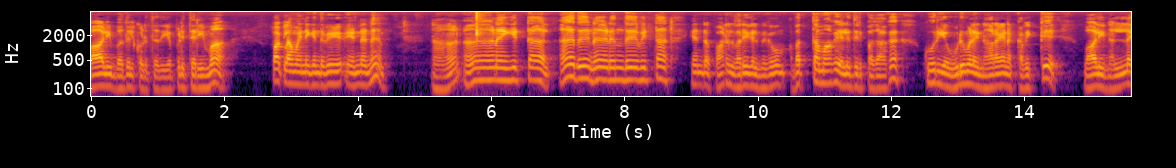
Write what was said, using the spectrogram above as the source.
வாலி பதில் கொடுத்தது. எப்படி தெரியுமா? பார்க்கலாமா இன்றைக்கி இந்த வீ என்னென்னு? நான் ஆணையிட்டால் அது நடந்து விட்டால் என்ற பாடல் வரிகள் மிகவும் அபத்தமாக எழுதியிருப்பதாக கூறிய உடுமலை நாராயண கவிக்கு வாலி நல்ல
